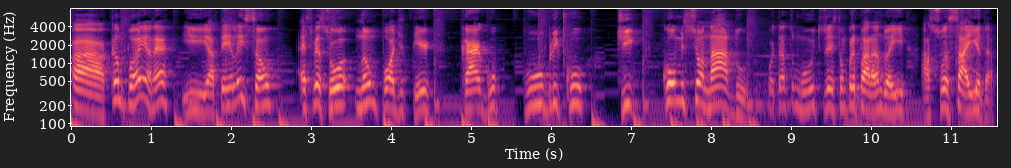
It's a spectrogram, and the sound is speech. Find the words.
a campanha, né, e até a eleição, essa pessoa não pode ter cargo público de comissionado. Portanto, muitos já estão preparando aí a sua saída.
